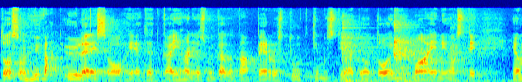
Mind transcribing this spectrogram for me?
Tuossa on hyvät yleisohjeet, jotka ihan, jos me katsotaan perustutkimustietoa, toimii mainiosti, ja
